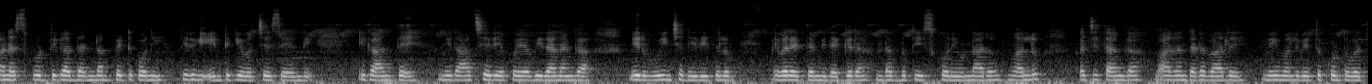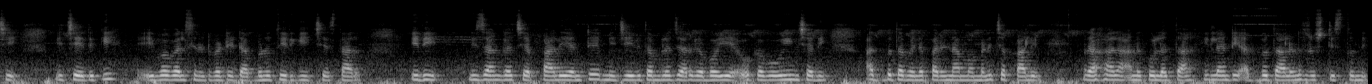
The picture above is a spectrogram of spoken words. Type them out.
మనస్ఫూర్తిగా దండం పెట్టుకొని తిరిగి ఇంటికి వచ్చేసేయండి. ఇక అంతే. మీరు ఆశ్చర్యపోయే విధానంగా మీరు ఊహించని రీతిలో ఎవరైతే మీ దగ్గర డబ్బు తీసుకొని ఉన్నారో వాళ్ళు ఖచ్చితంగా వారంతట వాళ్ళే మిమ్మల్ని వెతుక్కుంటూ వచ్చి మీ చేతికి ఇవ్వవలసినటువంటి డబ్బును తిరిగి ఇచ్చేస్తారు. ఇది నిజంగా చెప్పాలి అంటే మీ జీవితంలో జరగబోయే ఒక ఊహించని అద్భుతమైన పరిణామం అని చెప్పాలి. గ్రహాల అనుకూలత ఇలాంటి అద్భుతాలను సృష్టిస్తుంది.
